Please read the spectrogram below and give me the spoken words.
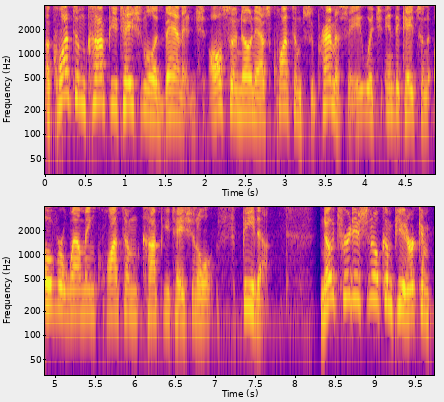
A quantum computational advantage, also known as quantum supremacy, which indicates an overwhelming quantum computational speedup. No traditional computer can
